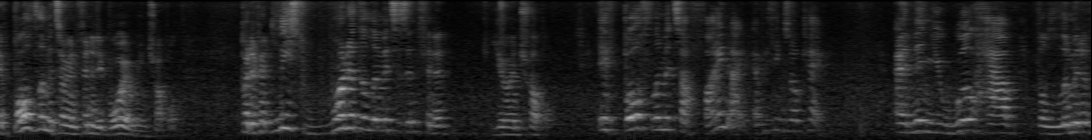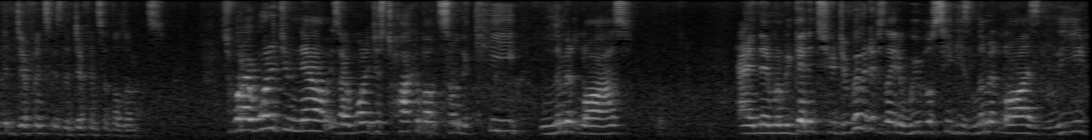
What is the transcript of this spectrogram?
If both limits are infinity, boy, are we in trouble. But if at least one of the limits is infinite, you're in trouble. If both limits are finite, everything's okay. And then you will have the limit of the difference is the difference of the limits. So what I want to do now is I want to just talk about some of the key limit laws. And then when we get into derivatives later, we will see these limit laws lead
